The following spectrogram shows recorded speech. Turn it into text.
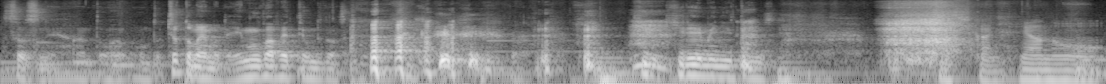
そうですね。あの本当ちょっと前までエムバペって呼んでたんですけどききれいめに言ってました。確かに。あの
